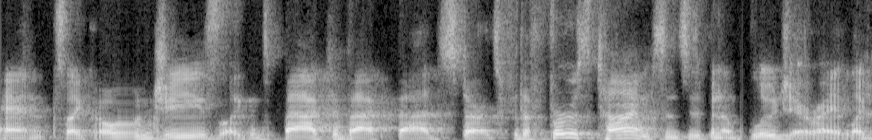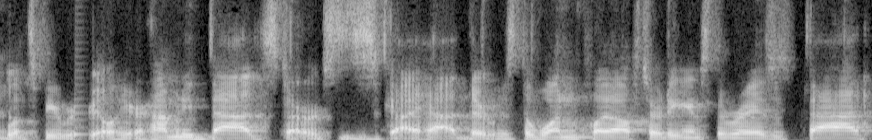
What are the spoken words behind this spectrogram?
And it's like, oh geez, like it's back to back bad starts for the first time since he's been a Blue Jay, right? Like, let's be real here. How many bad starts has this guy had? There was the one playoff start against the Rays was bad.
